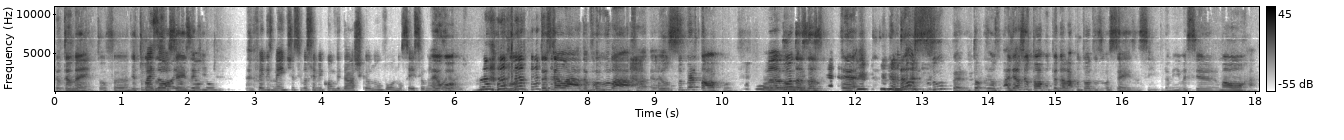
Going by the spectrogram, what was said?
Eu também, tô fã de todos mas, ó, vocês eu, aqui. Eu não, Infelizmente, se você me convidar, acho que eu não vou. Não sei se eu me Eu vou. eu vou. Tô escalada. Vamos lá, Flávia. Eu super topo. Vamos. Todas as. É, não, super. Eu, aliás, eu topo pedalar com todos vocês. Assim, para mim vai ser uma honra.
